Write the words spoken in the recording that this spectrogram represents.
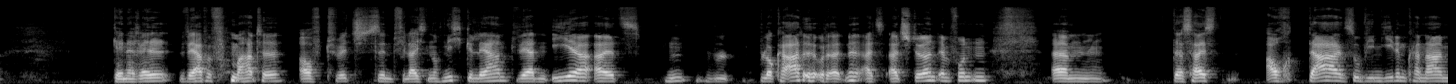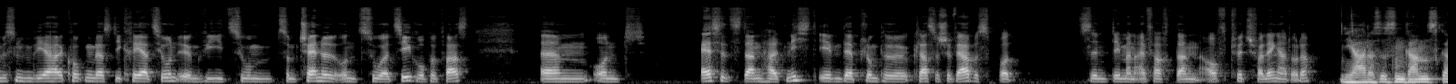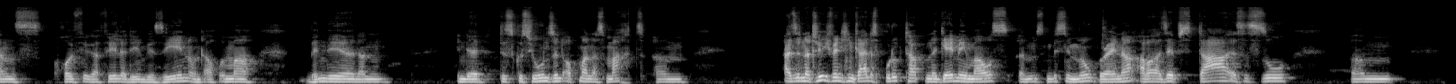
generell Werbeformate auf Twitch sind vielleicht noch nicht gelernt, werden eher als hm, Blockade oder ne, als, als störend empfunden. Ähm, das heißt, auch da, so wie in jedem Kanal, müssen wir halt gucken, dass die Kreation irgendwie zum, zum Channel und zur Zielgruppe passt. Ähm, und Assets dann halt nicht eben der plumpe klassische Werbespot sind, den man einfach dann auf Twitch verlängert, oder? Ja, das ist ein ganz, ganz häufiger Fehler, den wir sehen und auch immer, wenn wir dann in der Diskussion sind, ob man das macht. Ähm, also natürlich, wenn ich ein geiles Produkt habe, eine Gaming-Maus, ähm, ist ein bisschen No-Brainer, aber selbst da ist es so, ähm,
